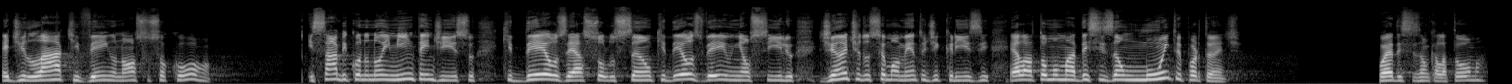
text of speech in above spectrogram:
é de lá que vem o nosso socorro. E sabe quando Noemi entende isso, que Deus é a solução, que Deus veio em auxílio diante do seu momento de crise, ela toma uma decisão muito importante. Qual é a decisão que ela toma?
